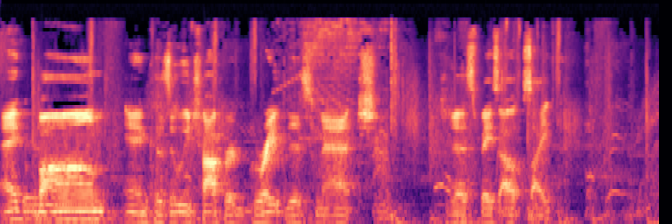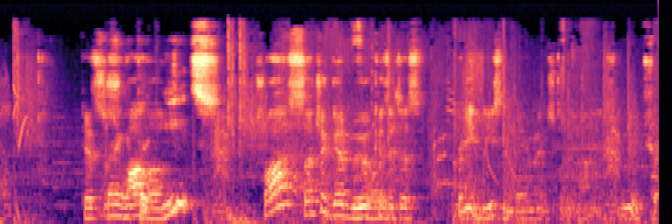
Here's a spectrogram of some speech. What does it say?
Egg Bomb and Kazooie Chopper great this match. Just space outside. Gets to Trying to swallow. get eats. Swallow's such a good move because oh. it does pretty decent damage to be honest. Ooh,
